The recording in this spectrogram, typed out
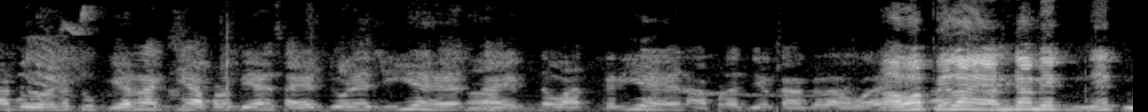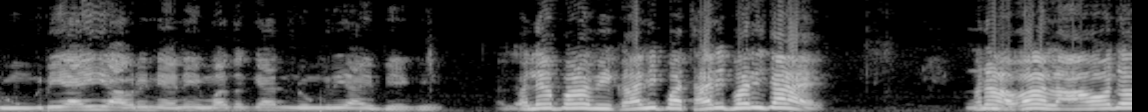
આ ડોહાને તું ઘેર રાખજે આપણે બે સાહેબ જોડે જઈએ હે સાહેબ ને વાત કરીએ હે આપણા જે કાગળા હોય. હવે પેલા એંડામાં એક એક ડુંગળી આવી આવરી ને એની એમાં તો ક્યાં ડુંગળી આવી ભેગી. એટલે પણ વીઘાની પથારી ફરી જાય. અને હવે લાવો ને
